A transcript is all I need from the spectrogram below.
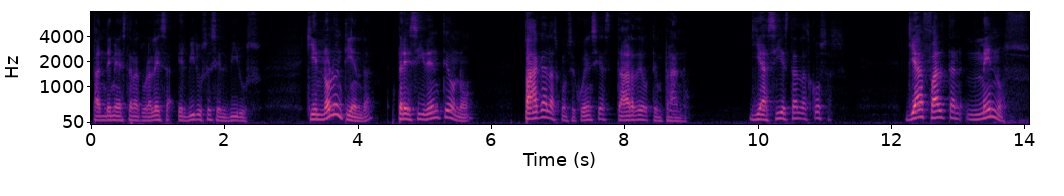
pandemia de esta naturaleza. El virus es el virus. Quien no lo entienda, presidente o no, paga las consecuencias tarde o temprano. Y así están las cosas. Ya faltan menos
